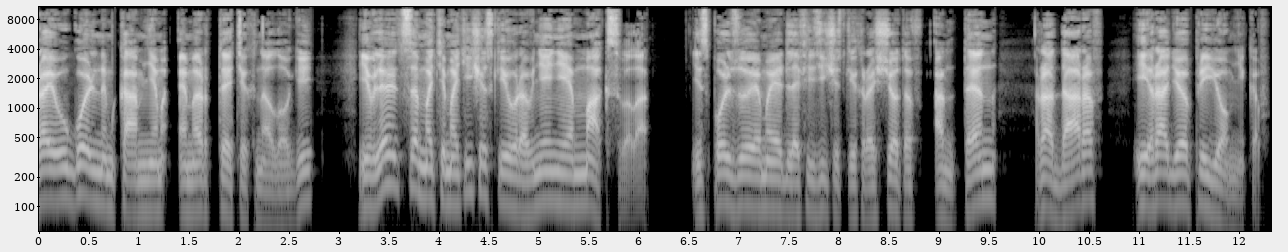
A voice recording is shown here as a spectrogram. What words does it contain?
Краеугольным камнем МРТ-технологий являются математические уравнения Максвелла, используемые для физических расчетов антенн, радаров и радиоприемников.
